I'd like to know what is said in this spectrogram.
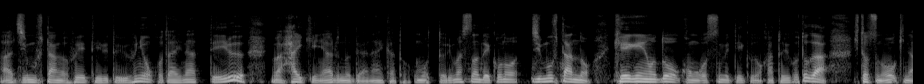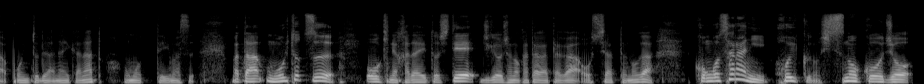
事務負担が増えているというふうにお答えになっている、まあ、背景にあるのではないかと思っておりますのでこの事務負担の軽減をどう今後進めていくのかということが一つの大きなポイントではないかなと思っています。またもう一つ大きな課題として事業者の方々がおっしゃったのが今後さらに保育の質の向上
